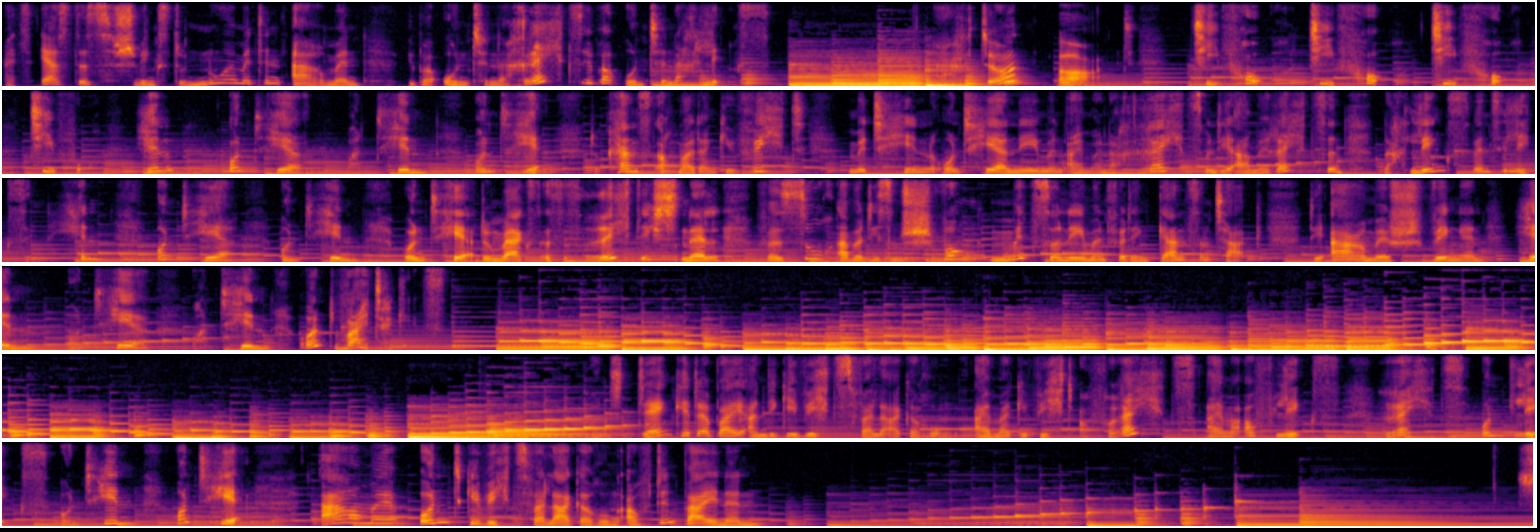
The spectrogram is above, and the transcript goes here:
Als erstes schwingst du nur mit den Armen über unten nach rechts, über unten nach links. Achtung und tief hoch, tief hoch, tief hoch, tief hoch, hin und her und hin und her. Du kannst auch mal dein Gewicht mit hin und her nehmen. Einmal nach rechts, wenn die Arme rechts sind, nach links, wenn sie links sind. Hin und her und hin und her. Du merkst, es ist richtig schnell. Versuch aber diesen Schwung mitzunehmen für den ganzen Tag. Die Arme schwingen hin und her und hin und weiter geht's. Denke dabei an die Gewichtsverlagerung. Einmal Gewicht auf rechts, einmal auf links. Rechts und links und hin und her. Arme und Gewichtsverlagerung auf den Beinen.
